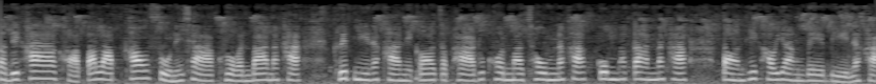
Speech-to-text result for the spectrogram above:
วัสดีค่ะ ขอต้อนรับเข้าสู่นิชาครัวบ้านๆนะคะ คลิปนี้นะคะนี่ก็จะพาทุกคนมาชมนะคะ กุมภกันนะคะ ตอนที่เขายังเบบีนะคะ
